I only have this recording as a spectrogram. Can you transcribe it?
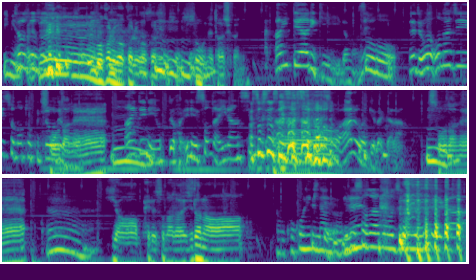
意味わかる。そうそうそう。うん。わかるわかるわかる。うんうんうん。そうね確かに相手ありきだもんね。そだってお同じその特徴そうだでも、ね。う、うん。相手によっては、えそんなんいらんしあそうそうそうそう。そう話もあるわけだから。ん。そうだね。うん。いやーペルソナ大事だな。ここに来て、ね。ペルソナの重要性が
